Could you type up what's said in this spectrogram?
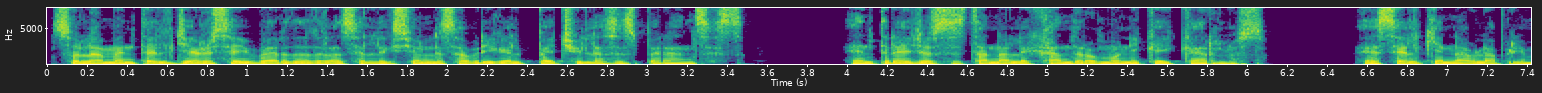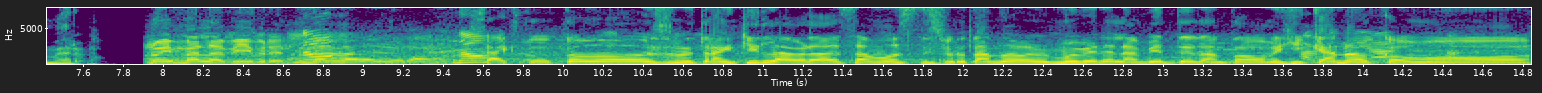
Solamente el jersey verde de la selección les abriga el pecho y las esperanzas. Entre ellos están Alejandro, Mónica y Carlos. Es él quien habla primero. No hay mala vibra. No, no, no. Exacto, todo es muy tranquilo, la verdad estamos disfrutando muy bien el ambiente, tanto mexicano como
